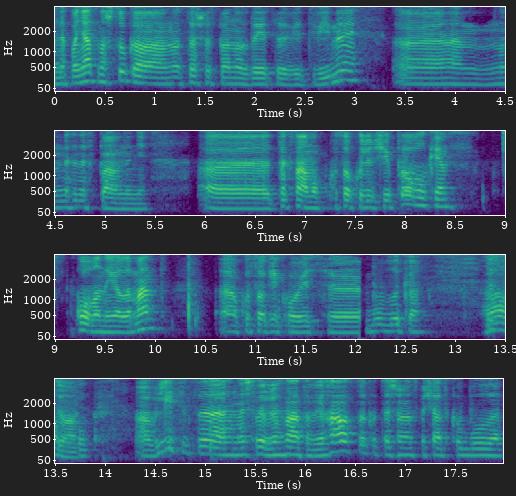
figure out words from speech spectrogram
Непонятна штука, ну це щось, певно, здається, від війни. Е, ну, не, не впевнені. Е, так само кусок колючої проволоки, кований елемент, е, кусок якоїсь е, бублика. А в лісі це знайшли вже гнатовий галстук, це що ми спочатку були.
